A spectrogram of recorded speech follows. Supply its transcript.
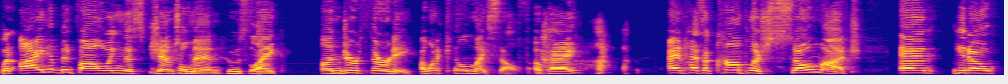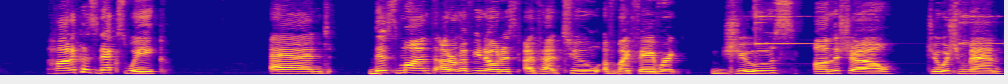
but I have been following this gentleman who's like under 30. I want to kill myself, okay? and has accomplished so much. And, you know, Hanukkah's next week. And this month, I don't know if you noticed, I've had two of my favorite Jews on the show, Jewish men,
